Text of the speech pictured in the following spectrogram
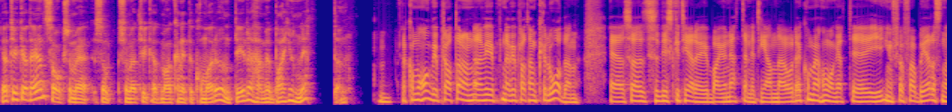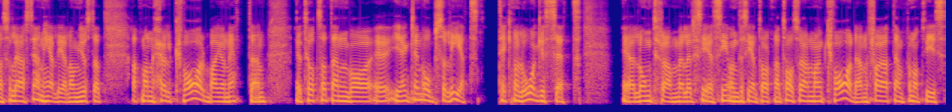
jag tycker att en sak som, är, som, som jag tycker att man kan inte komma runt, det är det här med bajonetten. Mm. Jag kommer ihåg vi pratade om, när, vi, när vi pratade om kuloden eh, så, så diskuterade jag ju bajonetten lite grann där. Och det kommer jag ihåg att eh, inför förberedelserna så läste jag en hel del om just att, att man höll kvar bajonetten eh, trots att den var eh, egentligen obsolet teknologiskt sett eh, långt fram eller se, se, under sent 1800-tal så höll man kvar den för att den på något vis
